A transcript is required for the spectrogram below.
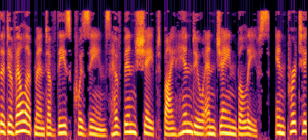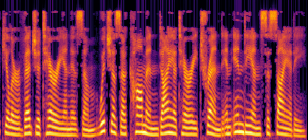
The development of these cuisines have been shaped by Hindu and Jain beliefs, in particular vegetarianism which is a common dietary trend in Indian society.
